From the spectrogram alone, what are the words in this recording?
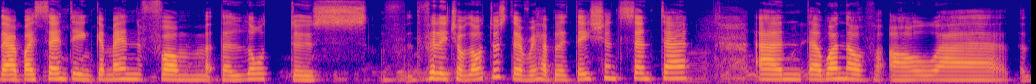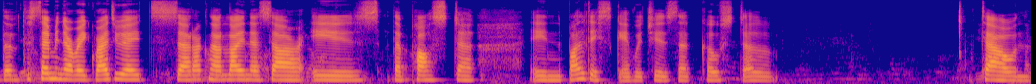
there by sending men from the lot Lotus, village of Lotus, the rehabilitation center. And uh, one of our uh, the, the, seminary graduates, uh, Ragnar Lainesaar, is the pastor in Paldiski, which is a coastal town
